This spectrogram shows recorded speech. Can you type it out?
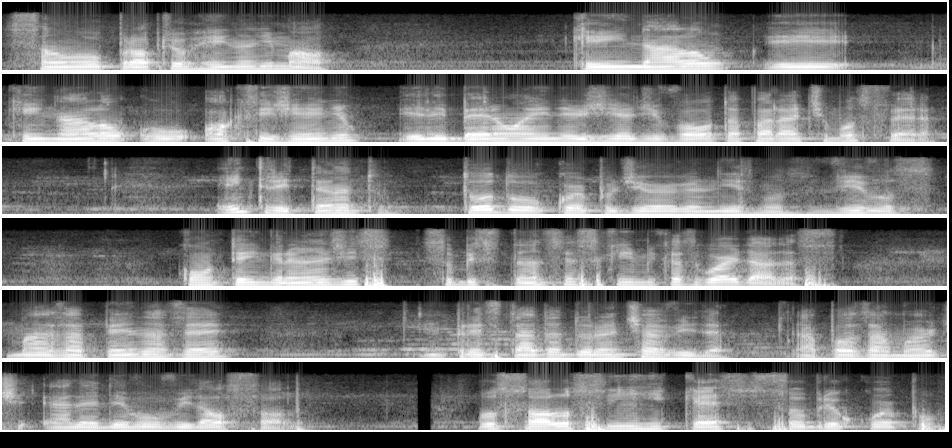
são o próprio reino animal, que inalam e que inalam o oxigênio e liberam a energia de volta para a atmosfera. Entretanto, todo o corpo de organismos vivos contém grandes substâncias químicas guardadas, mas apenas é emprestada durante a vida. Após a morte, ela é devolvida ao solo. O solo se enriquece sobre o corpo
